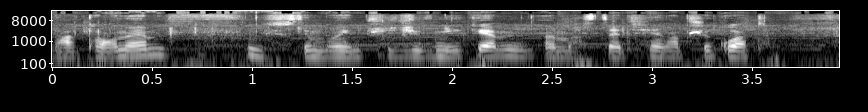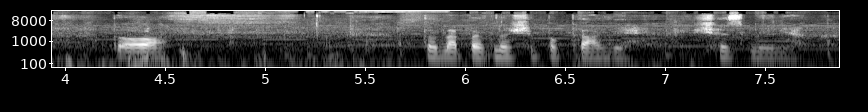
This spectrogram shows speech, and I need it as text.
Platonem, z tym moim przeciwnikiem na Mastersie na przykład, to, to na pewno się poprawię i się zmienię.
